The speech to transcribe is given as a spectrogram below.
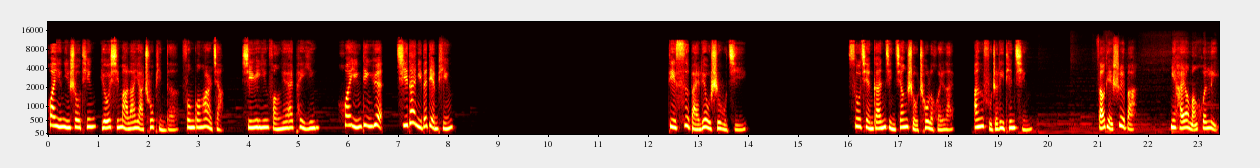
欢迎您收听由喜马拉雅出品的《风光二嫁》，喜运音房 AI 配音。欢迎订阅，期待你的点评。第四百六十五集，苏浅赶紧将手抽了回来，安抚着厉天晴：“早点睡吧，你还要忙婚礼，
